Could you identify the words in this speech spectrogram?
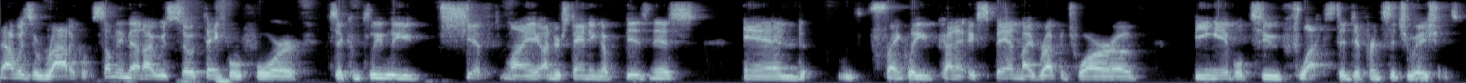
that was a radical, something that I was so thankful for to completely shift my understanding of business and frankly kind of expand my repertoire of being able to flex to different situations.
